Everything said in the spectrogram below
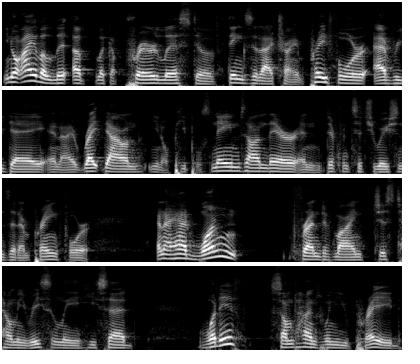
you know, I have a, li- a, like a prayer list of things that I try and pray for every day, and I write down you know people's names on there and different situations that I'm praying for. And I had one friend of mine just tell me recently. He said, "What if sometimes when you prayed,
